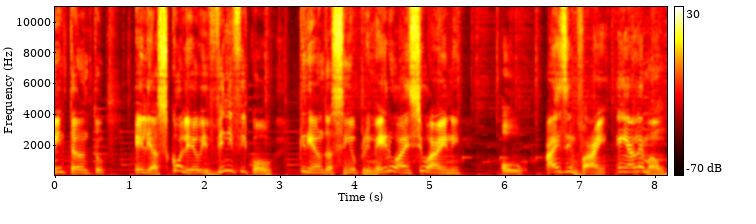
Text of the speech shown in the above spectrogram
entanto, ele as colheu e vinificou, criando assim o primeiro Wine, ou Eisenwein em alemão,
